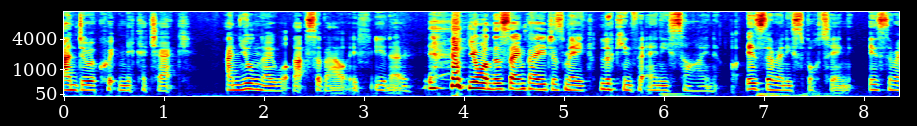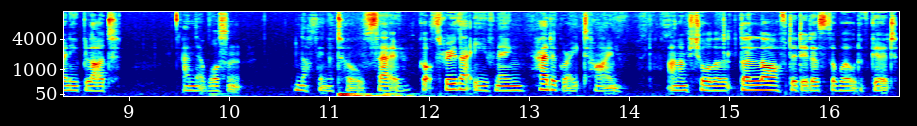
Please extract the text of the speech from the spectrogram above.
and do a quick knicker check. And you'll know what that's about if you know you're on the same page as me, looking for any sign. Is there any spotting? Is there any blood? And there wasn't nothing at all. So got through that evening, had a great time and I'm sure the, the laughter did us the world of good.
